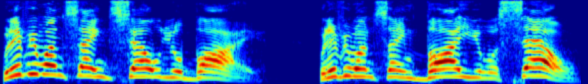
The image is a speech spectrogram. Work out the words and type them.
When everyone's saying sell, you'll buy. When everyone's saying buy, you will sell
